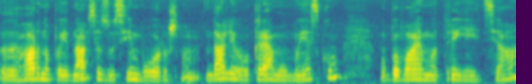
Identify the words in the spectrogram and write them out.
гарно поєднався з усім борошном. Далі в окрему миску вбиваємо 3 яйця.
